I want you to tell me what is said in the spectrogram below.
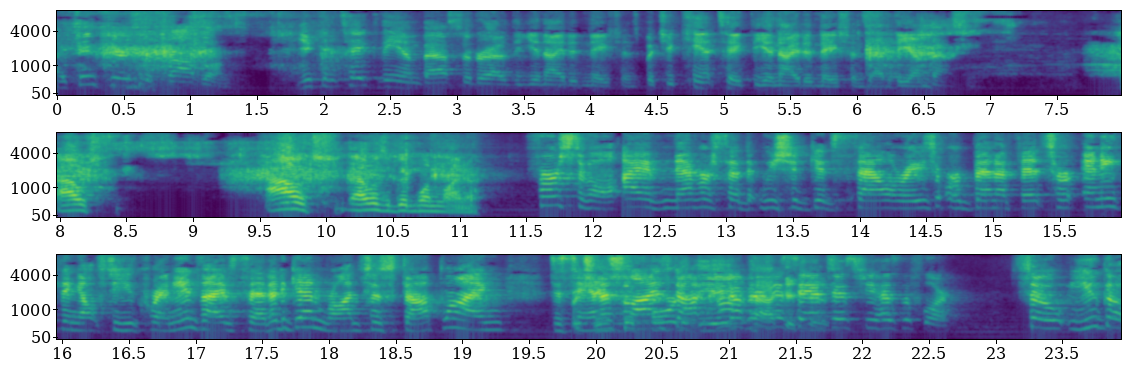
I think here's the problem. You can take the ambassador out of the United Nations, but you can't take the United Nations out of the ambassador. Ouch. Ouch. That was a good one liner. First of all, I have never said that we should give salaries or benefits or anything else to Ukrainians. I have said it again, Ron, so stop lying. you DeSantisLies.com. supported the aid Governor packages. DeSantis, she has the floor. So you go,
